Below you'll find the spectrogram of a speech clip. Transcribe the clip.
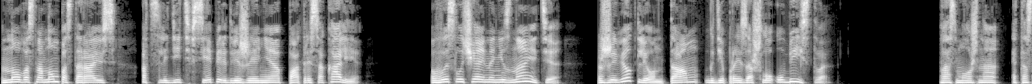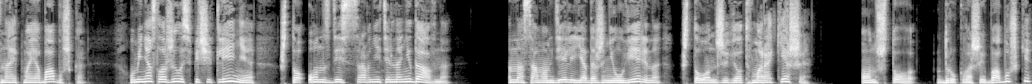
«Но в основном постараюсь отследить все передвижения Патриса Калии. Вы случайно не знаете, живет ли он там, где произошло убийство?» «Возможно, это знает моя бабушка. У меня сложилось впечатление, что он здесь сравнительно недавно. На самом деле я даже не уверена, что он живет в Маракеше. Он что, друг вашей бабушки?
